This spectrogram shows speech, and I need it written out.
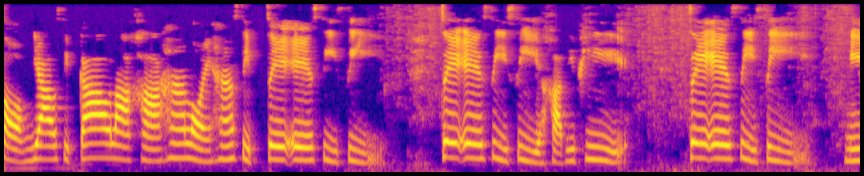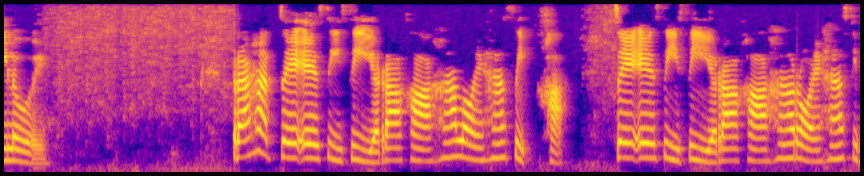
42 ยาว 19 ราคา 550 JA44 JA 44ค่ะพี่พี่ JA 44นี่เลย รหัส JA 44ราคา 550 ค่ะ JA 44ราคา 550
